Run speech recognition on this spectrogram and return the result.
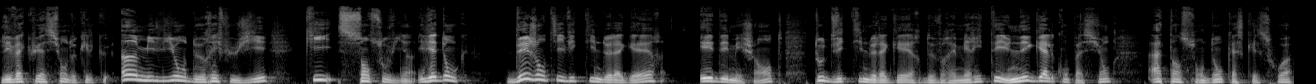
l'évacuation de quelques 1 million de réfugiés qui s'en souvient? Il y a donc des gentilles victimes de la guerre et des méchantes. Toute victime de la guerre devrait mériter une égale compassion. Attention donc à ce qu'elle soit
